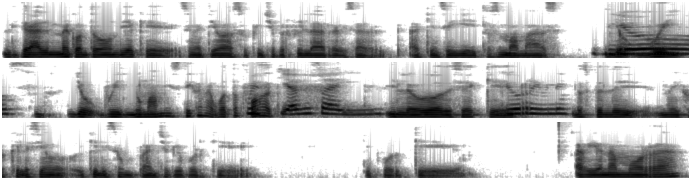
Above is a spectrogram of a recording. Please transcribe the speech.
literal me contó un día que se metió a su pinche perfil a revisar a quién seguía y sus mamás. Y yo, güey, Dios. yo, güey, no mames, déjala, what the Pues, fuck. ¿qué haces ahí? Y luego decía Qué que horrible. después le, me dijo que le hacía, que le hizo un pancho que porque, que porque había una morra,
